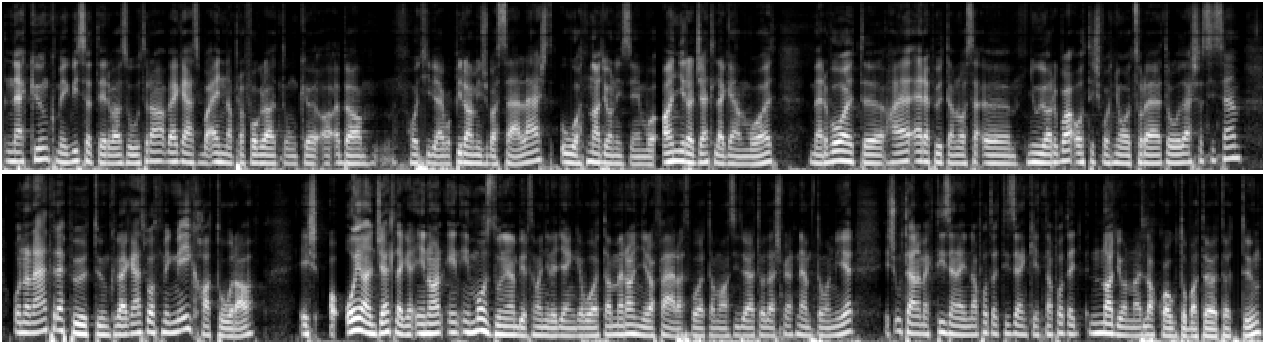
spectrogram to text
nekünk, még visszatérve az útra, Vegasba egy napra foglaltunk ö, a- ebbe a, hogy hívják, a piramisba szállást. Ú, ott nagyon izén volt. Annyira jetlegen volt, mert volt, ö, ha el- elrepültem Los, ö, New Yorkba, ott is volt 8 óra eltolódás, azt hiszem. Onnan átrepültünk Vegasba, ott még még 6 óra, és olyan jetlege, én, én, én mozdulni nem bírtam, annyira gyenge voltam, mert annyira fáradt voltam az időeltolódás miatt, nem tudom, miért. És utána meg 11 napot, vagy 12 napot egy nagyon nagy lakóautóba töltöttünk.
